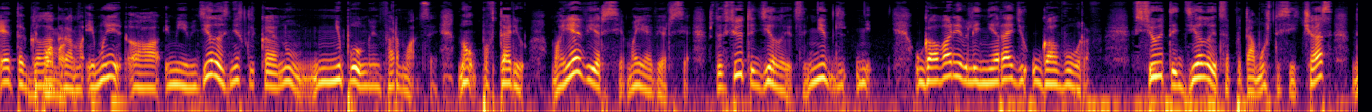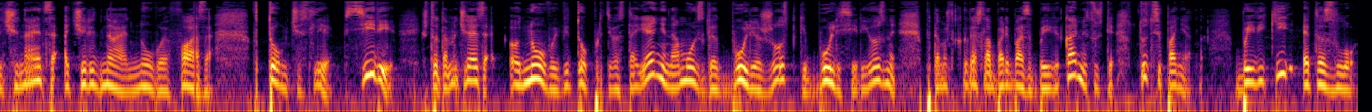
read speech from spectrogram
это голограмма, и мы э, имеем дело с несколько, ну, неполной информации. Но, повторю, моя версия, моя версия, что все это делается не, не уговаривали не ради уговоров. Все это делается, потому что сейчас начинается очередная новая фаза, в том числе в Сирии, что там начинается э, новый виток противостояния, на мой взгляд, более жесткий, более серьезный, потому что когда шла борьба с боевиками, слушайте, тут все понятно. Боевики – это зло.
